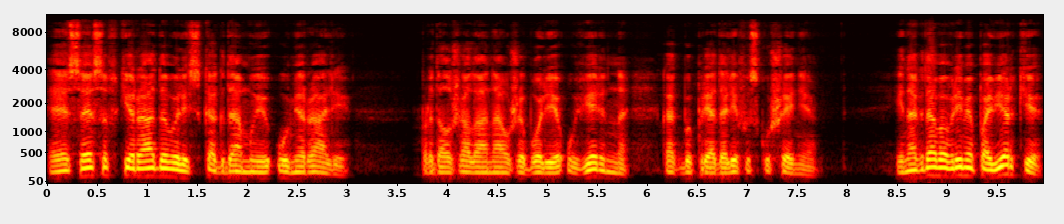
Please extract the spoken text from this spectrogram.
«Эсэсовки радовались, когда мы умирали», — продолжала она уже более уверенно, как бы преодолев искушение. Иногда во время поверки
